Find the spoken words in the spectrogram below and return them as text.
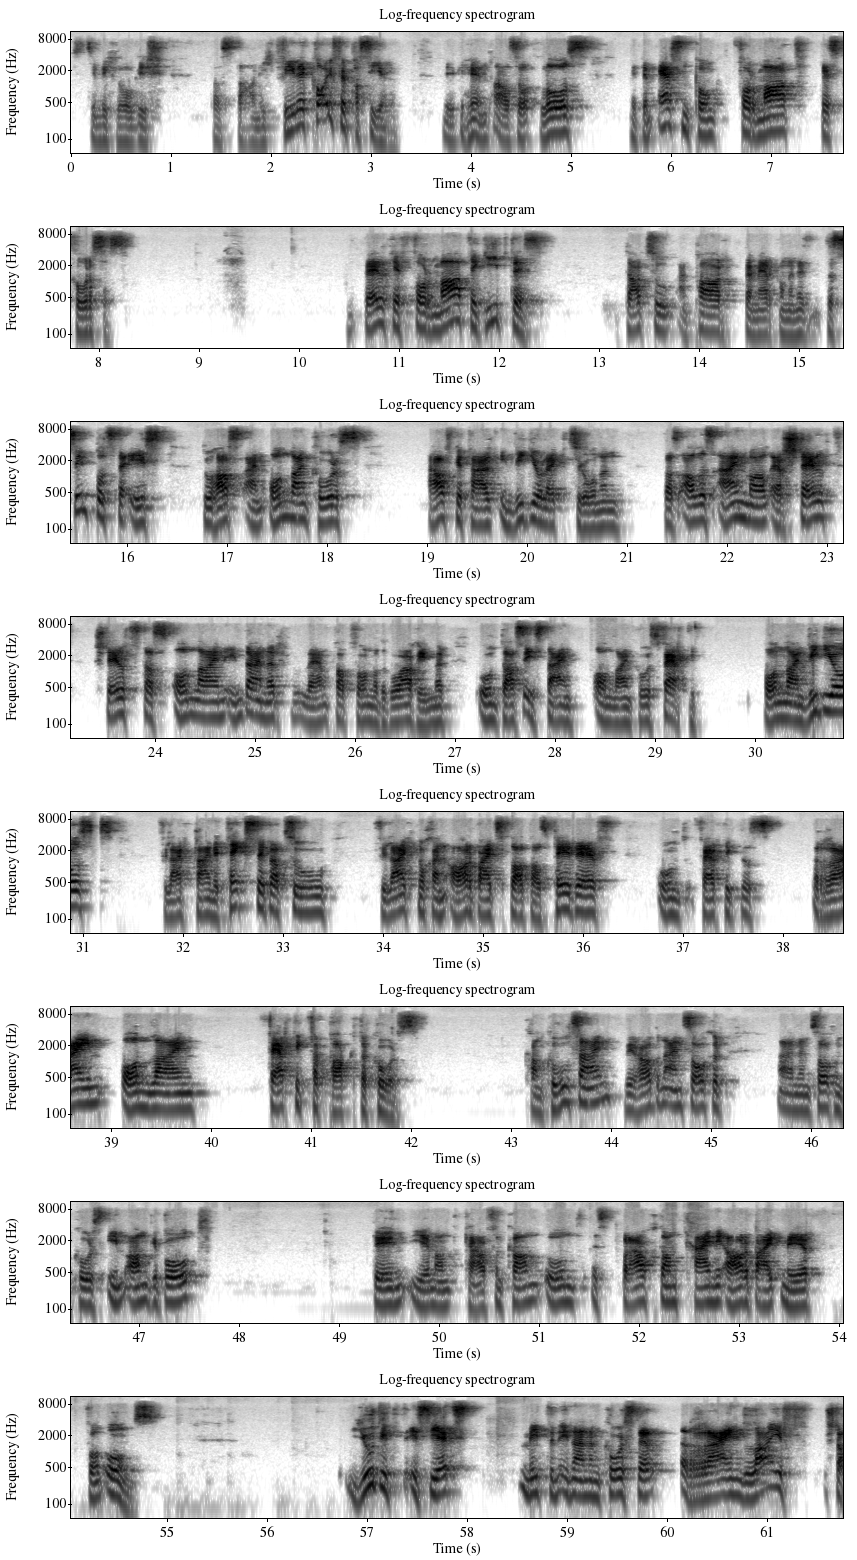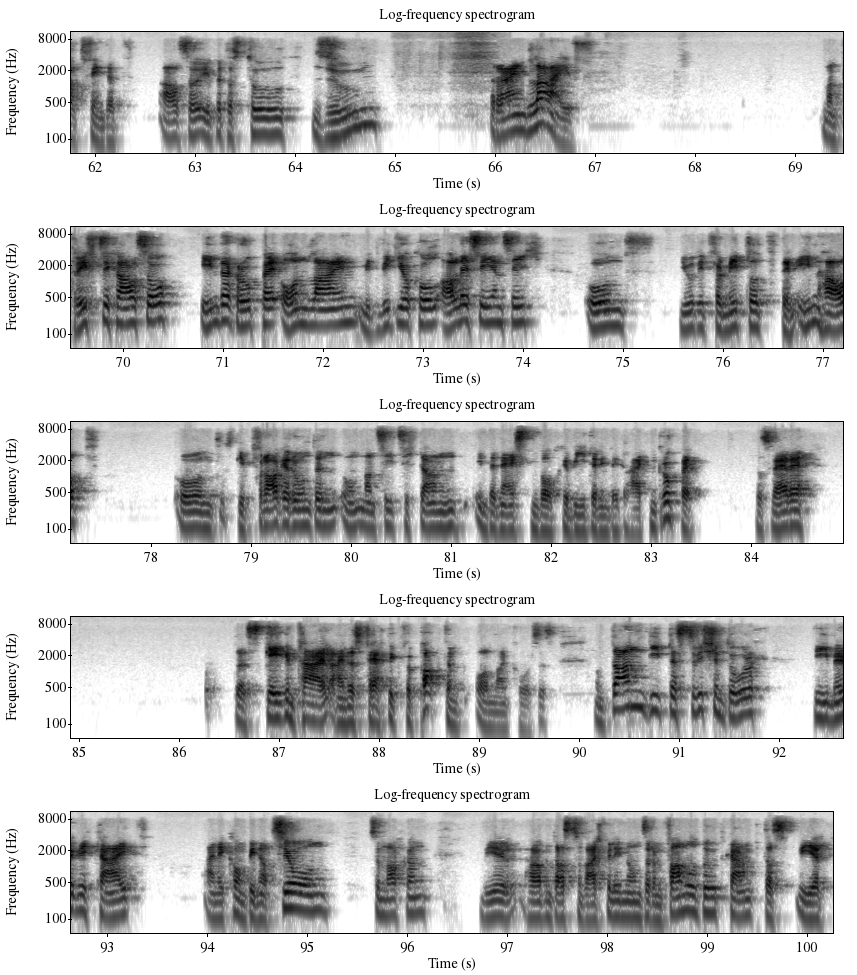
ist ziemlich logisch, dass da nicht viele Käufe passieren. Wir gehen also los mit dem ersten Punkt, Format des Kurses. Welche Formate gibt es? Dazu ein paar Bemerkungen. Das Simpelste ist, Du hast einen Online-Kurs aufgeteilt in Videolektionen, das alles einmal erstellt, stellst das online in deiner Lernplattform oder wo auch immer und das ist dein Online-Kurs fertig. Online-Videos, vielleicht kleine Texte dazu, vielleicht noch ein Arbeitsblatt als PDF und fertig das rein online fertig verpackter Kurs. Kann cool sein. Wir haben einen solcher einen solchen Kurs im Angebot, den jemand kaufen kann und es braucht dann keine Arbeit mehr von uns. Judith ist jetzt mitten in einem Kurs, der rein live stattfindet, also über das Tool Zoom, rein live. Man trifft sich also in der Gruppe online mit Videocall, alle sehen sich und Judith vermittelt den Inhalt und es gibt Fragerunden und man sieht sich dann in der nächsten Woche wieder in der gleichen Gruppe. Das wäre das Gegenteil eines fertig verpackten Online-Kurses. Und dann gibt es zwischendurch die Möglichkeit, eine Kombination zu machen. Wir haben das zum Beispiel in unserem Funnel Bootcamp, dass wir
